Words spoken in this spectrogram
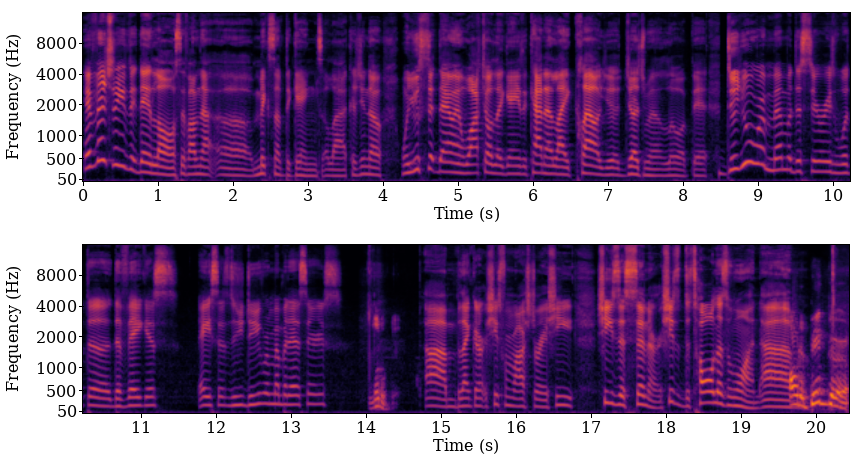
Eventually they- they lost if I'm not uh mixing up the games a lot because you know when you sit down and watch all the games it kind of like cloud your judgment a little bit. Do you remember the series with the the Vegas Aces? Do you do you remember that series? A little bit. Um blanket she's from Australia. She she's the center. She's the tallest one. Um Oh, the big girl.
